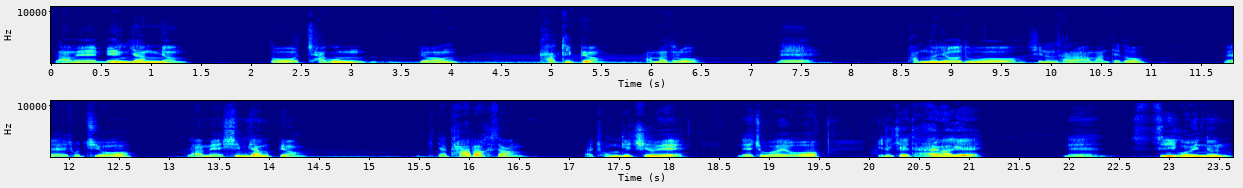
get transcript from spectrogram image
그 다음에 맹장염, 또 자궁병, 각기병, 한마디로 네 밤눈이 어두워지는 사람한테도 네 좋지요. 그 다음에 심장병, 기타 타박상, 종기 치료에 네 좋아요. 이렇게 다양하게 네 쓰이고 있는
